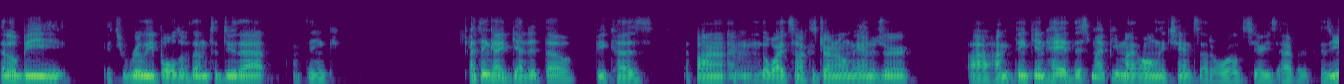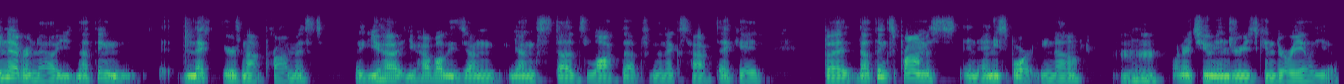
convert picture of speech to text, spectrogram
it'll be it's really bold of them to do that. I think I think I get it though because if I'm the White Sox general manager, uh, I'm thinking, hey, this might be my only chance at a World Series ever because you never know. You nothing next year's not promised. Like you have you have all these young young studs locked up for the next half decade, but nothing's promised in any sport. You know, Mhm. one or two injuries can derail you.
